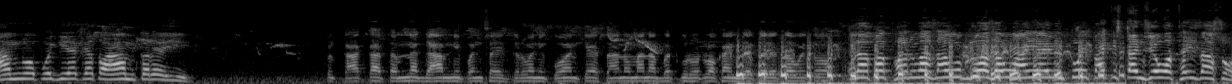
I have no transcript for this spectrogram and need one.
આમ નો પોગી એટલે તો આમ કરે ઈ. પણ કાકા તમને ગામની પંચાયત કરવાની કોણ કે સાનો માના બટકુ રોટલો ખાઈને બેઠા રહેતા હોય તો? એલા પા ફરવા જાવું ગ્રો જાવું અહીંયા આવીને તોય પાકિસ્તાન જેવો થઈ જાશો.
